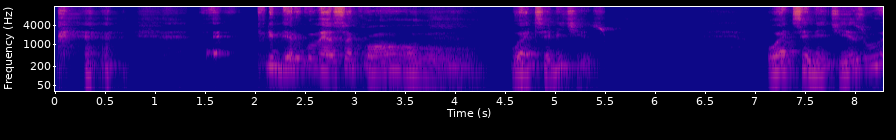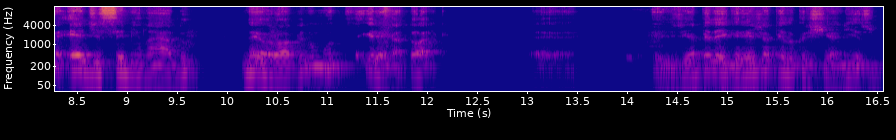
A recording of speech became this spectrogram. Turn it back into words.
Primeiro começa com o antissemitismo. O antissemitismo é disseminado na Europa e no mundo pela Igreja Católica. É, eu dizia pela Igreja, pelo cristianismo.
